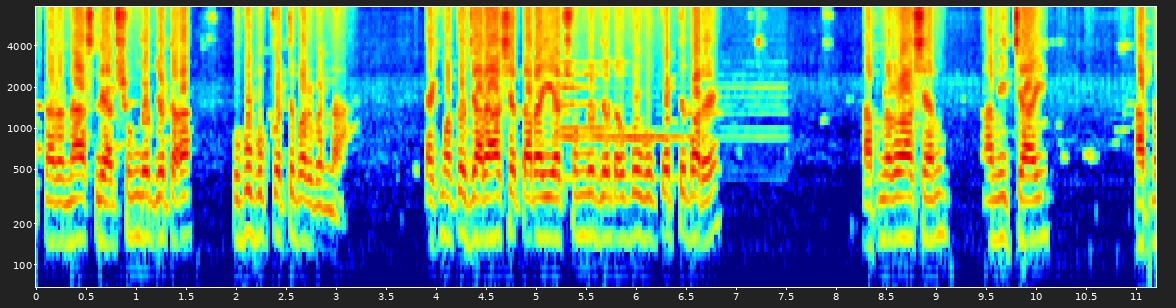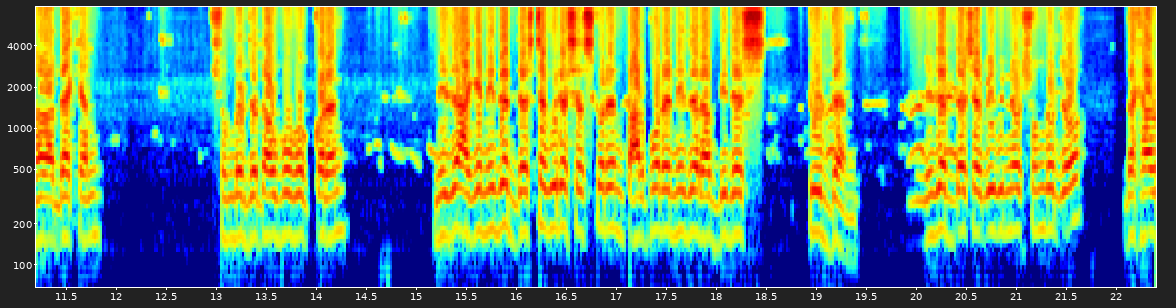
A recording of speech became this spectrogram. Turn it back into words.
আপনারা না আসলে আর সৌন্দর্যটা উপভোগ করতে পারবেন না। একমাত্র যারা আসে, তারাই আর সৌন্দর্যটা উপভোগ করতে পারে। আপনারাও আসেন, আমি চাই আপনারা দেখেন, সৌন্দর্যটা উপভোগ করেন। নিজে আগে নিজের দেশটা ঘুরে শেষ করেন, তারপরে নিজেরা বিদেশ ট্যুর দেন। নিজের দেশের বিভিন্ন সৌন্দর্য দেখার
